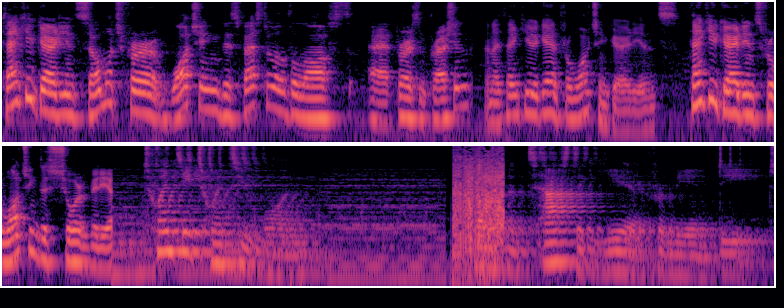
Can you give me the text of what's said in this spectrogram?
Thank you, Guardians, so much for watching this Festival of the Lost uh, first impression. And I thank you again for watching, Guardians. Thank you, Guardians, for watching this short video. 2021. What a fantastic year for me indeed.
